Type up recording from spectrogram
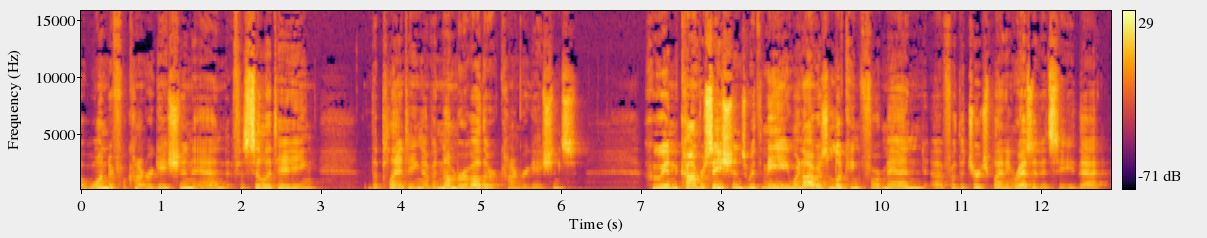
a wonderful congregation and facilitating the planting of a number of other congregations who, in conversations with me when I was looking for men uh, for the church planting residency that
